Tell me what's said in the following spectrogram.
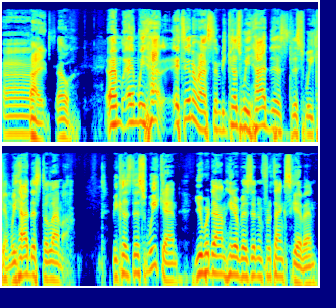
Um, All right. So, and and we had it's interesting because we had this this weekend. We had this dilemma because this weekend you were down here visiting for Thanksgiving,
